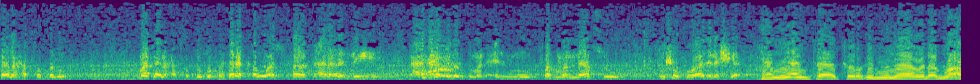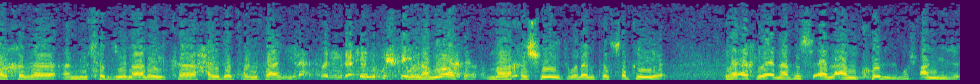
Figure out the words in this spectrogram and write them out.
كان أحد صدقوا ما كان أحد صدقه فتركه الله سبحانه وتعالى لتقدم العلم وفهم الناس ويشوفوا هذه الأشياء. يعني أنت ترغمنا ولا مؤاخذة أن نسجل عليك حيدة ثانية. لا عشان نخش فيه ولا مؤاخذة. ما خشيت ولن تستطيع. يا أخي أنا بسأل عن كل مش عن جزء.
